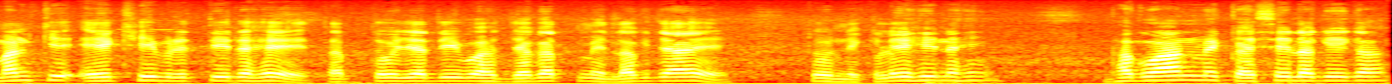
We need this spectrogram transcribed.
मन की एक ही वृत्ति रहे, तब तो यदि वह जगत में लग जाए तो निकले ही नहीं। भगवान में कैसे लगेगा?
